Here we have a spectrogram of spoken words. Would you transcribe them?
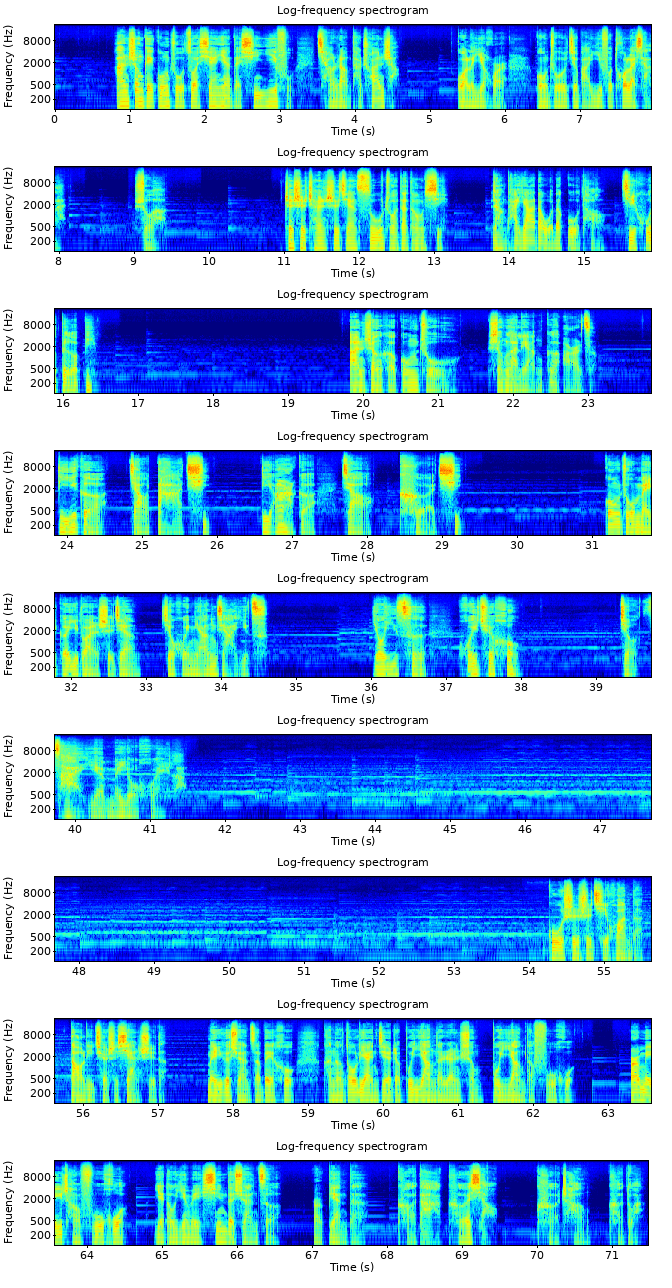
安生给公主做鲜艳的新衣服，强让她穿上。过了一会儿，公主就把衣服脱了下来，说：“这是尘世间俗浊的东西，让它压得我的骨头几乎得病。”安生和公主生了两个儿子，第一个叫大气，第二个叫。可气。公主每隔一段时间就回娘家一次。有一次回去后，就再也没有回来。故事是奇幻的，道理却是现实的。每一个选择背后，可能都链接着不一样的人生，不一样的福祸，而每一场福祸，也都因为新的选择而变得可大可小，可长可短。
